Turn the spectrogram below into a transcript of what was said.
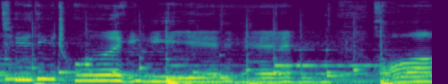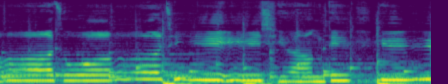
起的炊烟化作吉祥的雨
